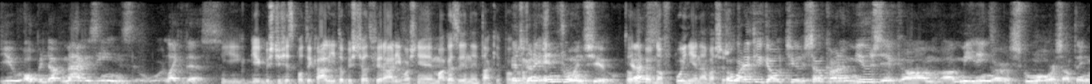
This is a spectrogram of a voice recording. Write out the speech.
you opened up magazines like this. I jakbyście się spotykali, to byście otwierali właśnie magazyny takie It's going to influence you. To na Yes? pewno wpłynie na wasze But życie. what if you go to some kind of music um, uh, meeting or school or something,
